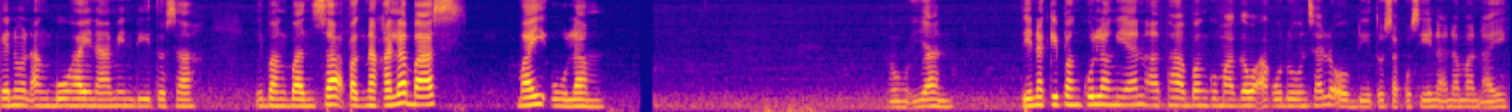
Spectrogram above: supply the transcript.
Ganun ang buhay namin dito sa ibang bansa. Pag nakalabas, may ulam. Oh, yan. Tinakipan ko lang yan at habang gumagawa ako doon sa loob, dito sa kusina naman ay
